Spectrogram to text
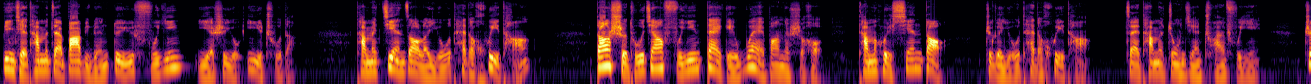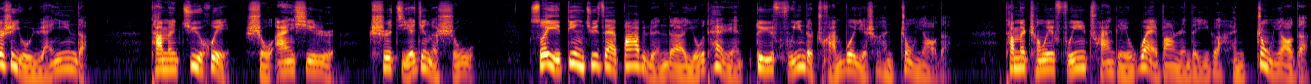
并且他们在巴比伦对于福音也是有益处的。他们建造了犹太的会堂。当使徒将福音带给外邦的时候，他们会先到这个犹太的会堂，在他们中间传福音。这是有原因的。他们聚会守安息日，吃洁净的食物，所以定居在巴比伦的犹太人对于福音的传播也是很重要的。他们成为福音传给外邦人的一个很重要的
